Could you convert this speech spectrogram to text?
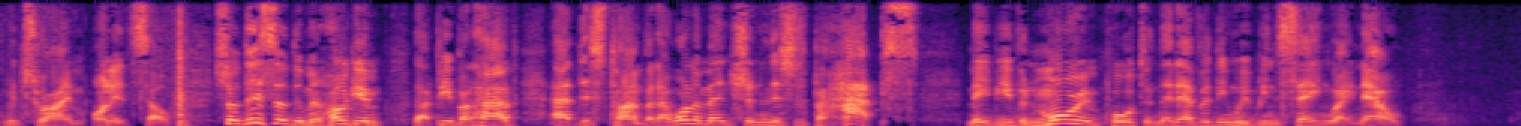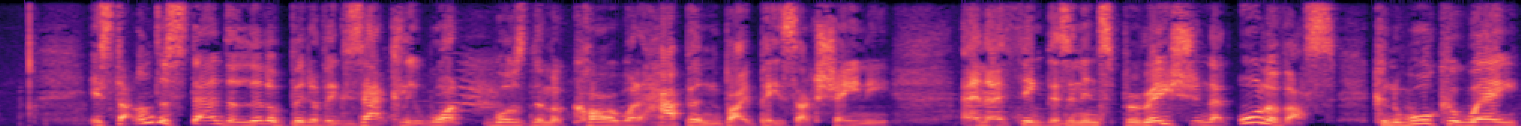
Mitzrayim on itself. So these are the minhagim that people have at this time. But I want to mention, and this is perhaps maybe even more important than everything we've been saying right now, is to understand a little bit of exactly what was the Makar, what happened by Pesach Sheni. And I think there's an inspiration that all of us can walk away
